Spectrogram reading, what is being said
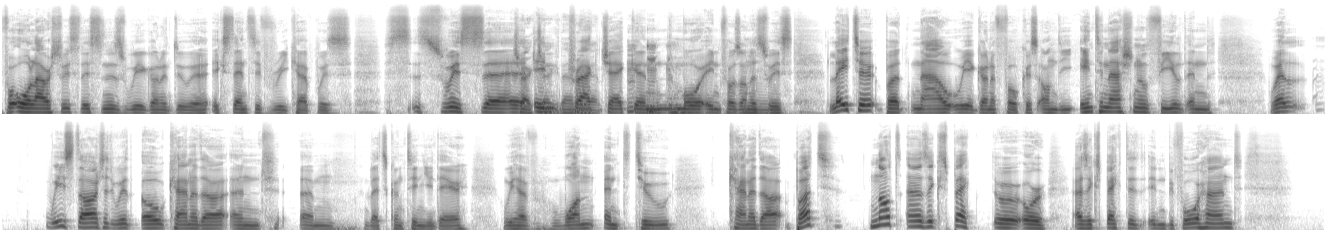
for all our Swiss listeners, we're going to do an extensive recap with S- Swiss uh, Track in check then, track yeah. check and more infos on the Mm. Swiss later. But now we're going to focus on the international field. And well, we started with Oh Canada, and um, let's continue there. We have one and two Canada, but not as expect or, or as expected in beforehand.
